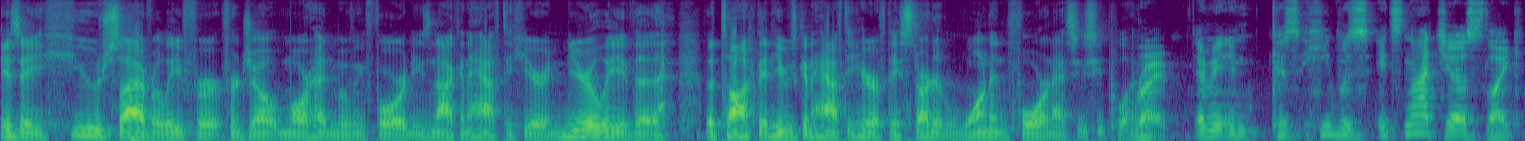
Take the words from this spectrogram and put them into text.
is a huge sigh of relief for, for Joe Moorhead moving forward. He's not going to have to hear nearly the, the talk that he was going to have to hear if they started one and four in SEC play. Right. I mean, because he was, it's not just like,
